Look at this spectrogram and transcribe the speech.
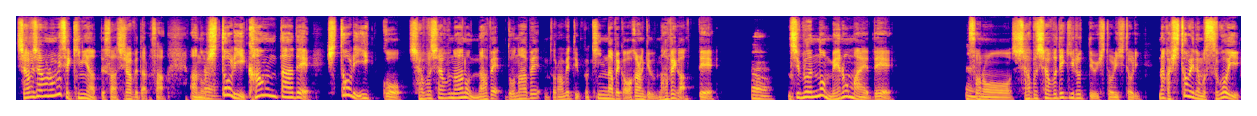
しゃぶしゃぶの店気になってさ、調べたらさ、あの、うん一人カウンターで、一人一個、しゃぶしゃぶのあの鍋、土鍋、土鍋っていうか金鍋かわからんけど、鍋があって、うん。自分の目の前で、うんその、しゃぶしゃぶできるっていう一人一人。なんか一人でもすごい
